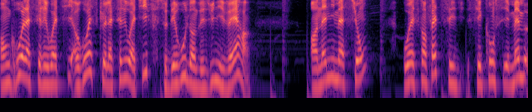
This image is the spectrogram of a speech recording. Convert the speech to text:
en gros, la série What If- en gros, est-ce que la série What If se déroule dans des univers en animation ou est-ce qu'en fait, c'est, même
